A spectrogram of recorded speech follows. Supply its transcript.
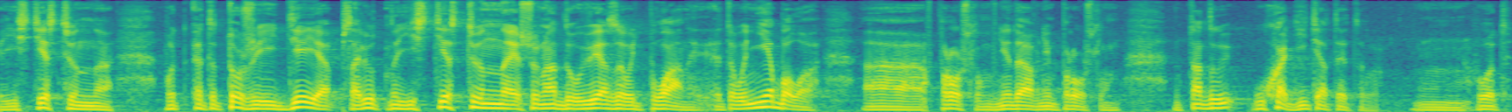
естественно, вот это тоже идея абсолютно естественная, что надо увязывать планы. Этого не было э, в прошлом, в недавнем прошлом. Надо уходить от этого. Вот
